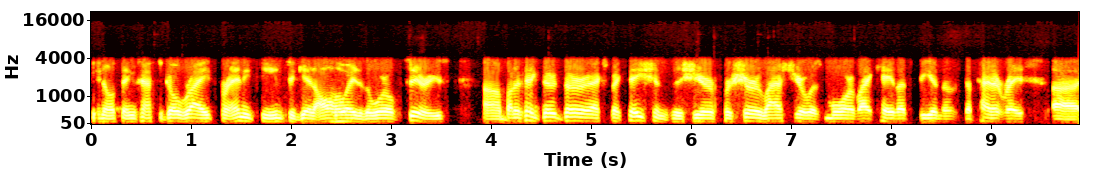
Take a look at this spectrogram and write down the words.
you know things have to go right for any team to get all the way to the World Series. Uh, but I think their their expectations this year, for sure, last year was more like, hey, let's be in the, the pennant race uh,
